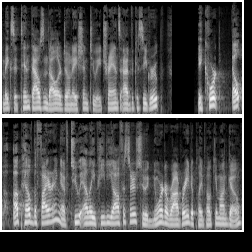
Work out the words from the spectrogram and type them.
makes a $10,000 donation to a trans advocacy group. A court elp upheld the firing of two LAPD officers who ignored a robbery to play Pokemon Go.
